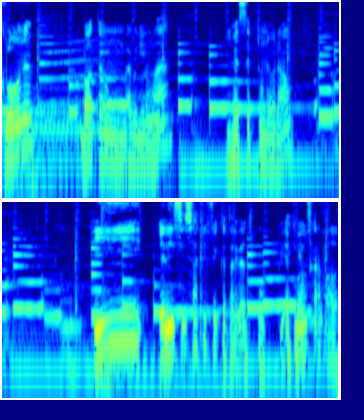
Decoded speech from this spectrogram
clona, bota um bagulhinho lá, um receptor neural. E ele se sacrifica, tá ligado? Tipo, é que nem os caras falam.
